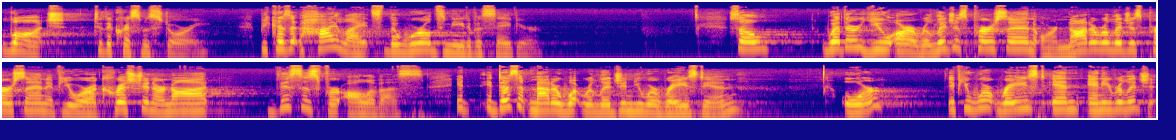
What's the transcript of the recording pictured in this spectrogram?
launch to the Christmas story because it highlights the world's need of a Savior. So, whether you are a religious person or not a religious person, if you are a Christian or not, this is for all of us. It, it doesn't matter what religion you were raised in, or if you weren't raised in any religion.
